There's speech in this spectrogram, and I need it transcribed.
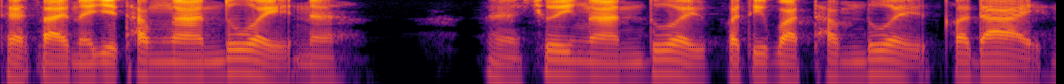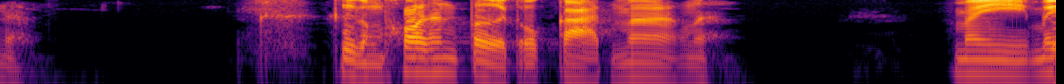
แต่สายไหนจะทำงานด้วยนะช่วยงานด้วยปฏิบัติทำด้วยก็ได้นะคือหลวงพ่อท่านเปิดโอกาสมากนะไม่ไม่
